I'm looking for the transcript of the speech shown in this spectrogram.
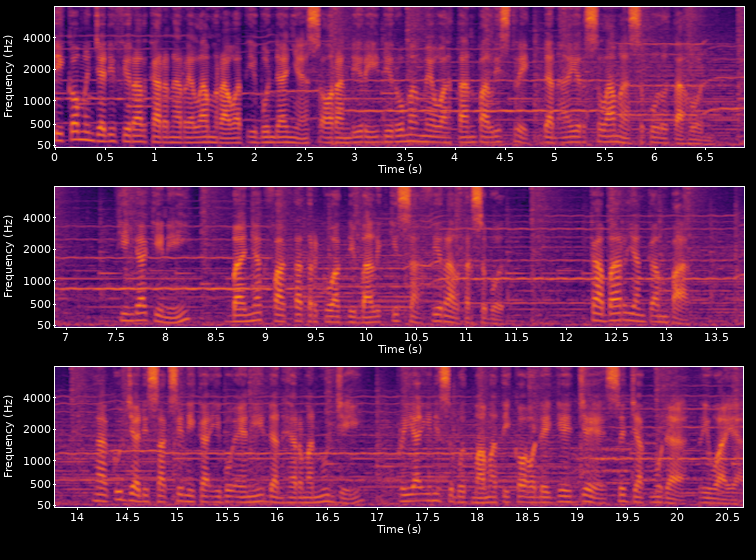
Tiko menjadi viral karena rela merawat ibundanya seorang diri di rumah mewah tanpa listrik dan air selama 10 tahun. Hingga kini, banyak fakta terkuak di balik kisah viral tersebut. Kabar yang keempat, ngaku jadi saksi nikah Ibu Eni dan Herman Muji, Pria ini sebut Mama Tiko ODGJ sejak muda, riwayat.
